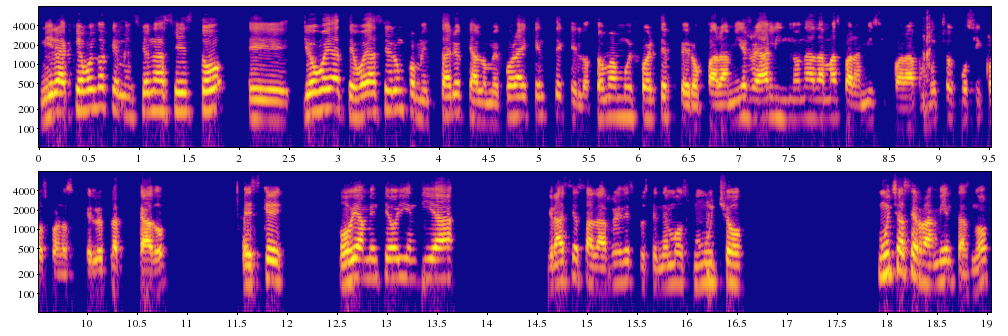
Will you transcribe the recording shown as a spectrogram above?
Mira, qué bueno que mencionas esto. Eh, yo voy a, te voy a hacer un comentario que a lo mejor hay gente que lo toma muy fuerte, pero para mí es real y no nada más para mí, sino para muchos músicos con los que lo he platicado. Es que obviamente hoy en día, gracias a las redes, pues tenemos mucho, muchas herramientas, ¿no?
